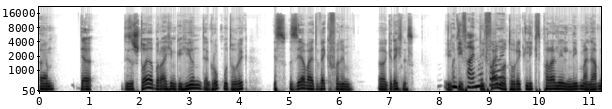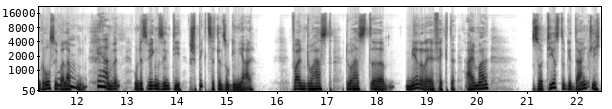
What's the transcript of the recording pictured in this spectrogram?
Ähm, der, dieses Steuerbereich im Gehirn der Grobmotorik ist sehr weit weg von dem äh, Gedächtnis. Und die Feinmotorik? Die Feinmotorik liegt parallel nebeneinander, die haben große Überlappungen. Hm, Ja. Und, wenn, und deswegen sind die Spickzettel so genial. Vor allem du hast, du hast äh, mehrere Effekte. Einmal sortierst du gedanklich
